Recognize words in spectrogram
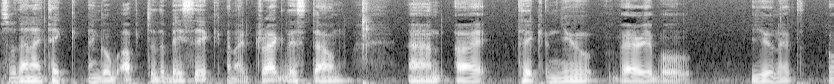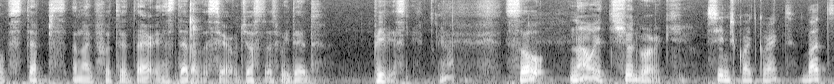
So then I take and go up to the basic and I drag this down and I take a new variable unit of steps and I put it there instead of the zero, just as we did previously. Yeah. So now it should work. seems quite correct. But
